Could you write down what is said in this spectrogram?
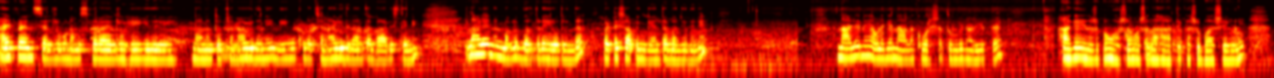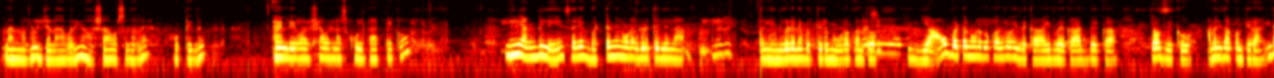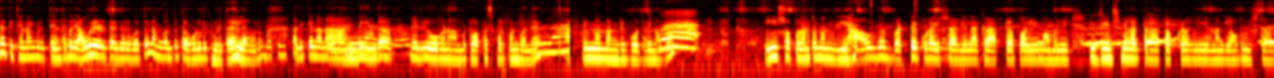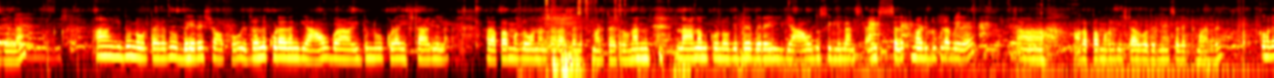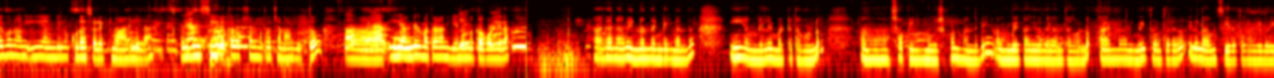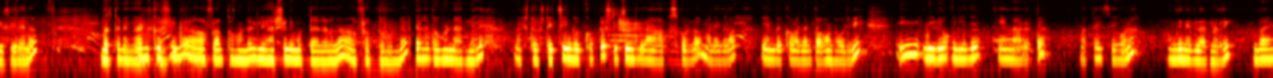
Hi friends, ಎಲ್ರಿಗೂ ನಮಸ್ಕಾರ. ಎಲ್ಲರೂ ಹೇಗಿದ್ದೀರಿ? ನಾನಂತೂ ಚೆನ್ನಾಗಿದ್ದೀನಿ. ನೀವು ಕೂಡ ಚೆನ್ನಾಗಿದ್ದೀರಾ ಅಂತ ಭಾವಿಸ್ತೀನಿ. ನಾಳೆ ನನ್ನ ಮಗಳ ಬರ್ತ್ಡೇ ಇರೋದ್ರಿಂದ ಬಟ್ಟೆ ಶಾಪಿಂಗ್ಗೆ ಅಂತ ಬಂದಿದ್ದೀನಿ. ನಾಳೆನೇ ಅವಳಿಗೆ ನಾಲ್ಕು ವರ್ಷ ತುಂಬಿ ನಡೆಯುತ್ತೆ. ಹಾಗೆ ಎಲ್ರಿಗೂ ಹೊಸ ವರ್ಷದ ಆರ್ಥಿಕ ಶುಭಾಶಯಗಳು. ನನ್ನ ಮಗಳು ಜನವರಿ ಹೊಸ ವರ್ಷದಲ್ಲೇ ಹುಟ್ಟಿದ್ದು. ಆ್ಯಂಡ್ ಈ ವರ್ಷ ಅವಳನ್ನ ಸ್ಕೂಲ್ಗೆ ಹಾಕಬೇಕು. ಈ ಅಂಗಡಿಲಿ ಸರಿಯಾಗಿ ಬಟ್ಟೆನೇ ನೋಡೋಕೆ ಬಿಡ್ತಿರ್ಲಿಲ್ಲ. ಬರೀ ಹಿಂದ್ಗಡೆನೇ ಬರ್ತಿರೋ ನೋಡೋಕ್ಕಂತೂ ಯಾವ ಬಟ್ಟೆ ನೋಡೋದಕ್ಕೂ ಅಂದರೂ ಇದು ಬೇಕಾ ಇದು ಬೇಕಾ ಅದು ಬೇಕಾ ಯಾವ್ದು ಬೇಕು ಆಮೇಲೆ ಇದು ಹಾಕ್ಕೊಂತೀರಾ ಇದಾಕಿ ಚೆನ್ನಾಗಿರುತ್ತೆ ಅಂತ ಬರೀ ಅವ್ರು ಹೇಳ್ತಾ ಇದ್ದಾರೆ ಹೊರತು ನಮಗಂತೂ ತಗೊಳ್ಳೋದಕ್ಕೆ ಬಿಡ್ತಾ ಇಲ್ಲ ಅವರು. ಅದಕ್ಕೆ ನಾನು ಆ ಅಂಗಡಿಯಿಂದ ನಡ್ರಿ ಹೋಗೋಣ ಅಂದ್ಬಿಟ್ಟು ವಾಪಸ್ ಕರ್ಕೊಂಡು ಬಂದೆ. ಇನ್ನೊಂದು ಅಂಗಡಿಗೆ ಹೋದ್ವಿ ನಾವು. ಈ ಶಾಪಲ್ಲಂತೂ ನನಗೆ ಯಾವುದೇ ಬಟ್ಟೆ ಕೂಡ ಇಷ್ಟ ಆಗಲಿಲ್ಲ. ಕ್ರಾಪ್ ಟಾಪ್ ಆಗಲಿ, ಮಾಮೂಲಿ ಈ ಜೀನ್ಸ್ ಮೇಲೆ ಹಾಕ್ತಾರೆ, ಆ ಟಾಪ್ಗಳಾಗಲಿ ನನಗೆ ಯಾವುದೂ ಇಷ್ಟ ಆಗಲಿಲ್ಲ. ಇದು ನೋಡ್ತಾ ಇರೋದು ಬೇರೆ ಶಾಪು. ಇದರಲ್ಲೂ ಕೂಡ ನನಗೆ ಯಾವ ಬ, ಇದನ್ನು ಕೂಡ ಇಷ್ಟ ಆಗಲಿಲ್ಲ. ಅಪ್ಪ ಮಗಳು ಒಂದೊಂದು ಥರ ಸೆಲೆಕ್ಟ್ ಮಾಡ್ತಾಯಿದ್ರು ನಾನು ನಾನು ಅಂದ್ಕೊಂಡು ಹೋಗಿದ್ದೆ, ಬೇರೆ ಇಲ್ಲಿ ಯಾವುದು ಸಿಗಲಿಲ್ಲ ಅನ್ಸ್ ಆ್ಯಂಡ್ ಸೆಲೆಕ್ಟ್ ಮಾಡಿದ್ದು ಕೂಡ ಬೇರೆ. ಅವ್ರ ಅಪ್ಪ ಮಗಳಿಗೆ ಇಷ್ಟ ಆಗೋದನ್ನೇ ಸೆಲೆಕ್ಟ್ ಮಾಡಿದೆ. ಕೊನೆಗೂ ನಾನು ಈ ಅಂಗಡಿಲೂ ಕೂಡ ಸೆಲೆಕ್ಟ್ ಮಾಡಲಿಲ್ಲ. ಅಲ್ಲಿ ಸೀರೆ ಕಲೆಕ್ಷನ್ ಮಾತ್ರ ಚೆನ್ನಾಗಿತ್ತು. ಈ ಅಂಗಡಿಲಿ ಮಾತ್ರ ನಾನು ಏನನ್ನೂ ತೊಗೊಳ್ಳಿಲ್ಲ. ಆಗ ನಾವು ಇನ್ನೊಂದು ಅಂಗಡಿಗೆ ಬಂದು ಈ ಅಂಗಡಿಲಿ ಬಟ್ಟೆ ತಗೊಂಡು ಶಾಪಿಂಗ್ ಮುಗಿಸ್ಕೊಂಡು ಬಂದ್ವಿ. ನಮ್ಗೆ ಬೇಕಾಗಿರೋದೆಲ್ಲ ತಗೊಂಡು. ಆ್ಯಂಡ್ ಅಲ್ಲಿ ಮೇ ತೋರ್ತಿರೋದು ಇದು ನಾನು ಸೀರೆ ತೊಗೊಂಡಿದ್ದು ಈ ಸೀರೆನ. ಬರ್ತಡೇಗೆ ಆ್ಯಂಡ್ ಖುಷಿಗೆ ಆ ಫ್ರಾಕ್ ತೊಗೊಂಡೆ. ಇಲ್ಲಿ ಹರ್ಷಿಣಿ ಮುಟ್ತಾ ಇದ್ದಾಳಲ್ಲ ಆ ಫ್ರಾಕ್ ತೊಗೊಂಡೆ. ಎಲ್ಲ ತೊಗೊಂಡಾದ್ಮೇಲೆ ನೆಕ್ಸ್ಟು ಸ್ಟಿಚಿಂಗ್ ಕೊಟ್ಟು ಸ್ಟಿಚಿಂಗ್ ಎಲ್ಲ ಹಾಕಿಸ್ಕೊಂಡು ಮನೆಗೆಲ್ಲ ಏನು ಬೇಕೋ ಅವೆಲ್ಲ ತೊಗೊಂಡು ಹೋದ್ವಿ. ಈ ವಿಡಿಯೋ ಇಲ್ಲಿಗೆ ಎಂಡ್ ಆಗುತ್ತೆ. ಮತ್ತೆ ಸಿಗೋಣ ಮುಂದಿನ ಬ್ಲಾಗ್ನಲ್ಲಿ ಬಾಯ್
